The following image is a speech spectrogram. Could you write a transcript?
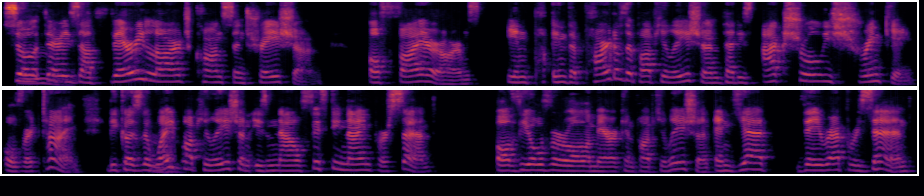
So mm. there is a very large concentration of firearms in, in the part of the population that is actually shrinking over time because the mm-hmm. white population is now 59% of the overall American population. And yet they represent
